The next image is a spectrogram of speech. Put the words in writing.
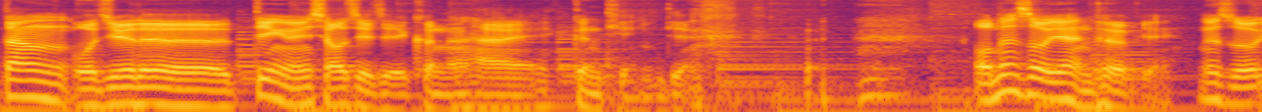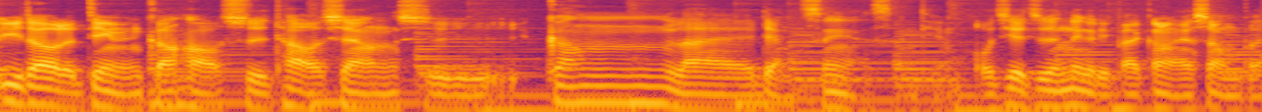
但我觉得店员小姐姐可能还更甜一点。哦，那时候也很特别，那时候遇到的店员刚好是他，好像是刚来两天还是三天，我记得就是那个礼拜刚来上班，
